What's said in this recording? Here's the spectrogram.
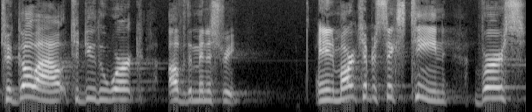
to go out to do the work of the ministry. And In Mark chapter 16, verse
